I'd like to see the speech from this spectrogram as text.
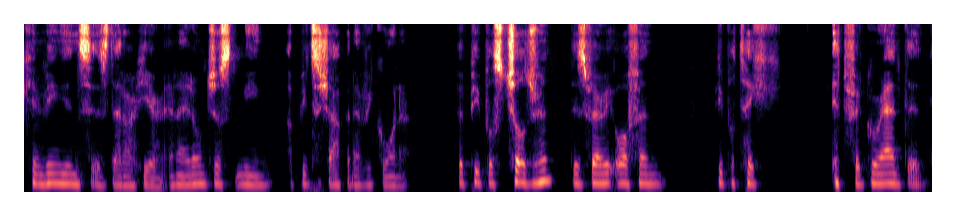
conveniences that are here. And I don't just mean a pizza shop in every corner. For people's children, there's very often people take it for granted.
